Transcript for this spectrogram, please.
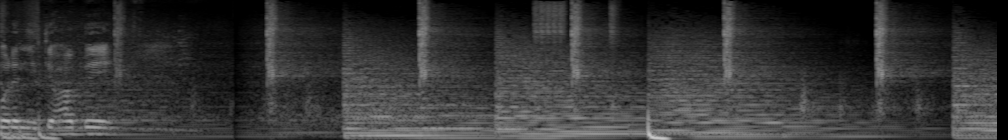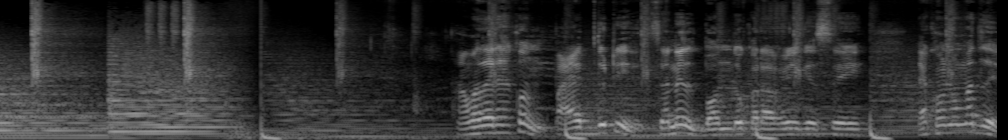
করে নিতে হবে। আমাদের এখন পাইপ দুটির চ্যানেল বন্ধ করা হয়ে গেছে। এখন আমাদের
